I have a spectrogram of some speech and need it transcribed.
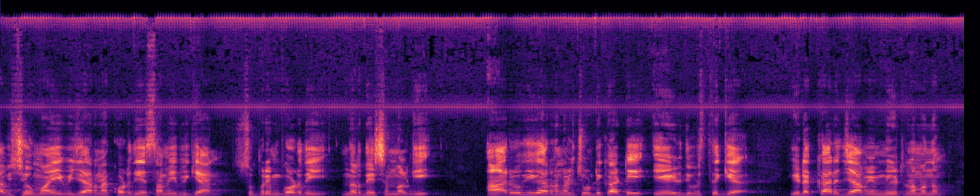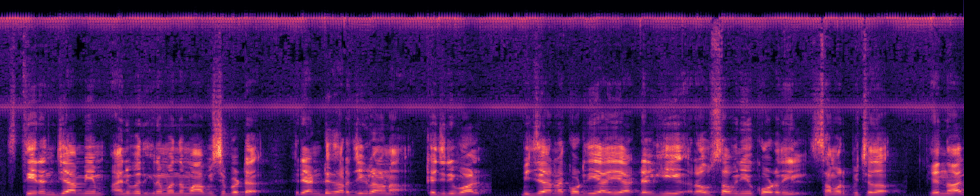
ആവശ്യവുമായി വിചാരണ കോടതിയെ സമീപിക്കാൻ സുപ്രീം കോടതി നിർദ്ദേശം നൽകി. ആരോഗ്യ കാരണങ്ങൾ ചൂണ്ടിക്കാട്ടി ഏഴ് ദിവസത്തേക്ക് ഇടക്കാല ജാമ്യം നീട്ടണമെന്നും സ്ഥിരം ജാമ്യം അനുവദിക്കണമെന്നും ആവശ്യപ്പെട്ട് രണ്ട് ഹർജികളാണ് കെജ്രിവാൾ വിചാരണ കോടതിയായ ഡൽഹി റൌസ് അവന്യൂ കോടതിയിൽ സമർപ്പിച്ചത്. എന്നാൽ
